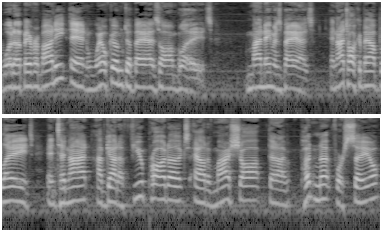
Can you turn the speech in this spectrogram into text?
What up, everybody, and welcome to Baz on Blades. My name is Baz, and I talk about blades. And tonight, I've got a few products out of my shop that I'm putting up for sale.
